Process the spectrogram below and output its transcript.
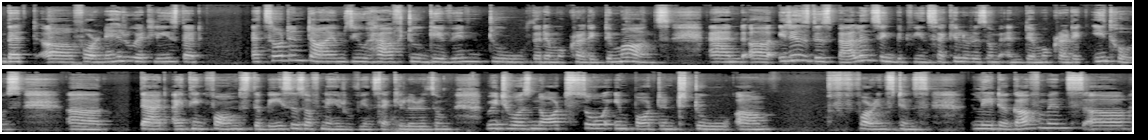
that uh, for Nehru at least that at certain times you have to give in to the democratic demands and uh, it is this balancing between secularism and democratic ethos uh, that I think forms the basis of Nehruvian secularism, which was not so important to um, for instance, later governments uh,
